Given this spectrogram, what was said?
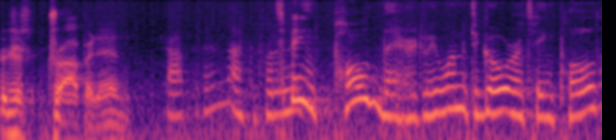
Or just drop it in. Drop it in. I could put It's it. It's being pulled there. Do we want it to go where it's being pulled?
